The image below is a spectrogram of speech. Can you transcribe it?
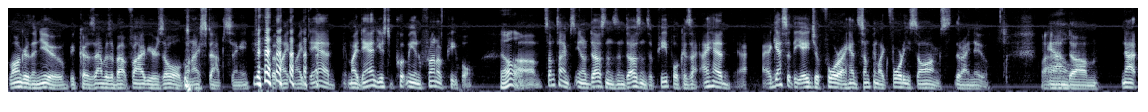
Longer than you because I was about five years old when I stopped singing. But my, my dad my dad used to put me in front of people. Oh, um, sometimes you know dozens and dozens of people because I, I had I guess at the age of four I had something like 40 songs that I knew. Wow. and um, not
